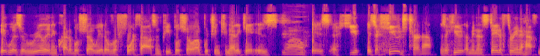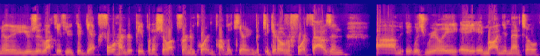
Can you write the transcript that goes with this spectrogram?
it was really an incredible show. We had over 4000 people show up which in connecticut is wow. is a huge it's a huge turnout. It's a huge i mean in a state of three and a half million you're usually lucky if you could get 400 people to show up for an important public hearing. But to get over 4000 um, it was really a, a monumental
